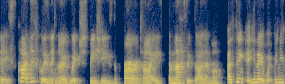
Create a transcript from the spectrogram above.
it's quite difficult, isn't it, to know which species to prioritize? A massive dilemma. I think you know when you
